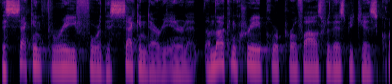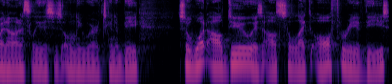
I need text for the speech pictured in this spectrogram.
the second three for the secondary internet. I'm not going to create port profiles for this because quite honestly, this is only where it's going to be. So what I'll do is I'll select all three of these.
